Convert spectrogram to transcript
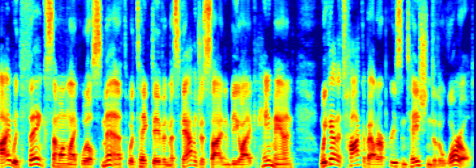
I would think someone like Will Smith would take David Miscavige aside and be like, hey man, we got to talk about our presentation to the world.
